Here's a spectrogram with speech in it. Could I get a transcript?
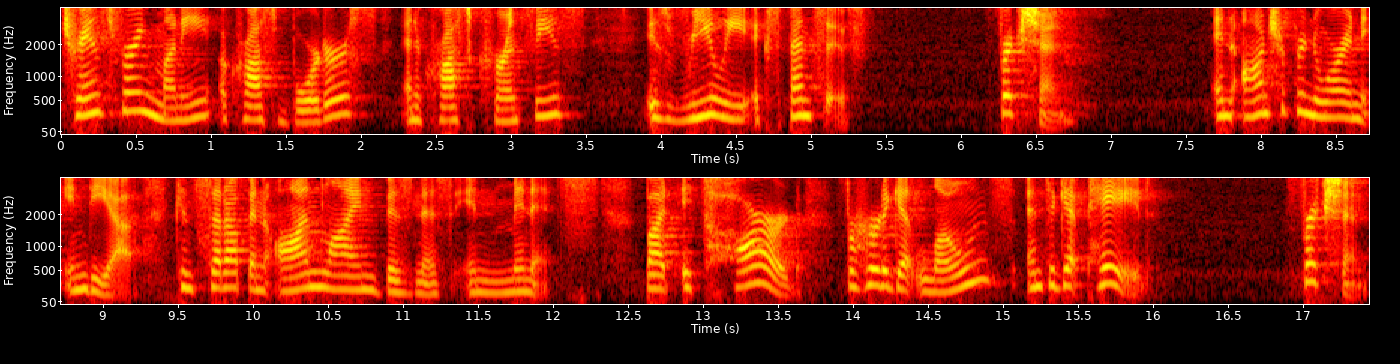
Transferring money across borders and across currencies is really expensive. Friction. An entrepreneur in India can set up an online business in minutes, but it's hard for her to get loans and to get paid. Friction.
